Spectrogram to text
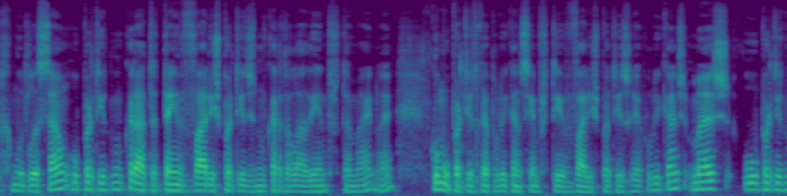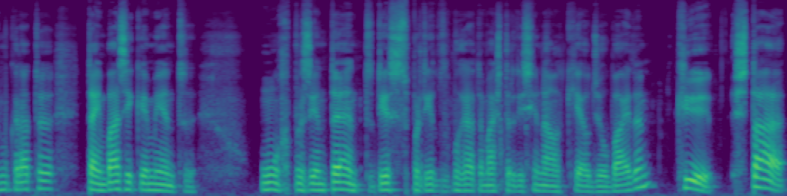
remodelação. O Partido Democrata tem vários partidos democratas lá dentro também, não é? Como o Partido Republicano sempre teve vários partidos republicanos, mas o Partido Democrata tem basicamente um representante desse Partido Democrata mais tradicional, que é o Joe Biden, que está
